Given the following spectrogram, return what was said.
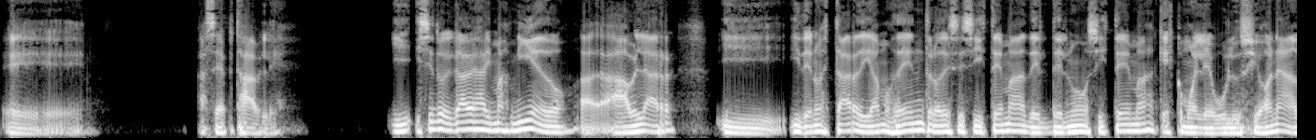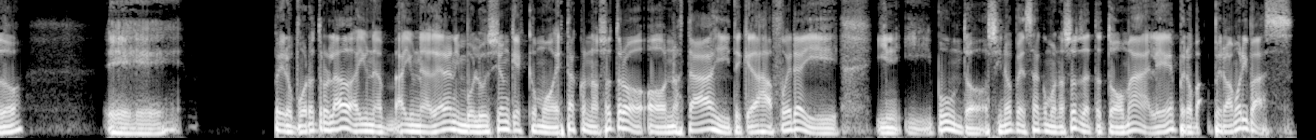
eh, aceptable. Y, siento que cada vez hay más miedo a, hablar y, de no estar, digamos, dentro de ese sistema, del, nuevo sistema, que es como el evolucionado. Eh, pero por otro lado hay una, hay una gran involución que es como estás con nosotros o no estás y te quedas afuera y, y, punto. Si no pensás como nosotros, está todo mal, ¿eh? Pero, pero amor y paz.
